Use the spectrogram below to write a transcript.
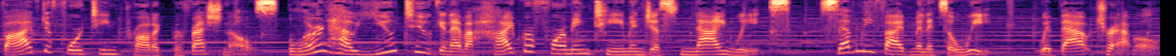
5 to 14 product professionals, learn how you too can have a high performing team in just 9 weeks, 75 minutes a week, without travel.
